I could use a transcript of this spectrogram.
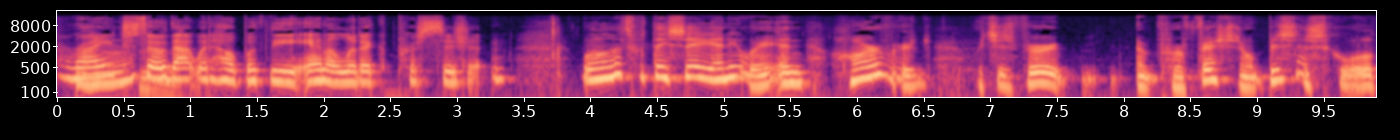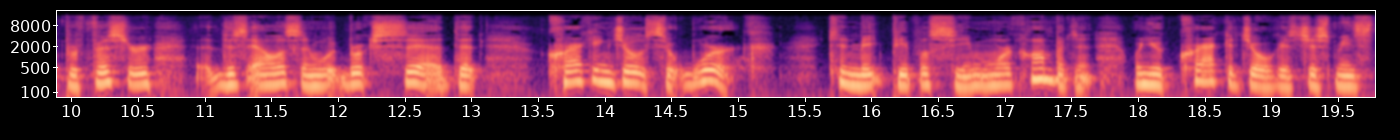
right? Mm-hmm. So that would help with the analytic precision. Well, that's what they say anyway. And Harvard, which is very a professional business school, professor this Alison Brooks said that cracking jokes at work can make people seem more competent. When you crack a joke, it just means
